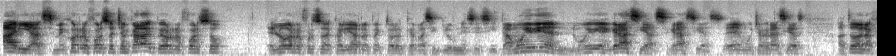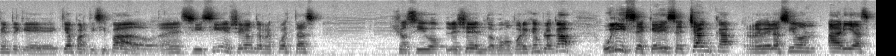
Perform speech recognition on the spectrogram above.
Arias, mejor refuerzo Chancará y peor refuerzo el nuevo refuerzo de calidad respecto a lo que Racing Club necesita. Muy bien, muy bien, gracias, gracias, eh, muchas gracias a toda la gente que, que ha participado. eh. Si siguen llegando respuestas, yo sigo leyendo, como por ejemplo acá Ulises que dice Chanca, Revelación, Arias,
